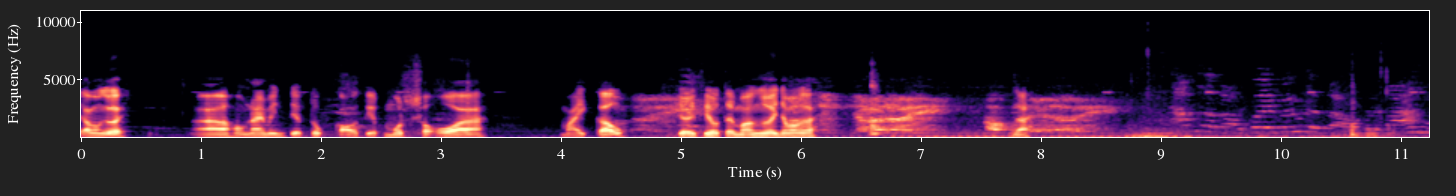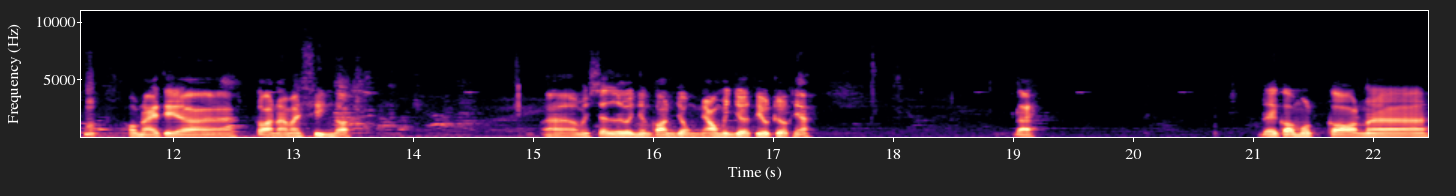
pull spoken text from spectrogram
Chào mọi người. À, Hôm nay mình tiếp tục có tiếp một số à, máy câu giới thiệu tới mọi người nha mọi người. Đây. Hôm nay thì à, toàn là máy xịn thôi. À, Mình sẽ đưa những con giống nhau mình giới thiệu trước nhé Đây. Đây có một con à,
